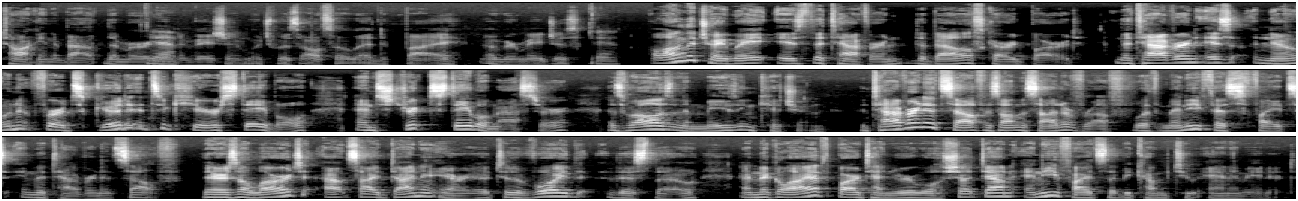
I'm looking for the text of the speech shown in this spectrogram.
talking about the Meridian Yeah. invasion, which was also led by Ogre mages. Yeah. Along the tradeway is the tavern, the battle scarred bard. The tavern is known for its good and secure stable and strict stable master, as well as an amazing kitchen. The tavern itself is on the side of rough, with many fist fights in the tavern itself. There is a large outside dining area to avoid this, though, and the Goliath bartender will shut down any fights that become too animated.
